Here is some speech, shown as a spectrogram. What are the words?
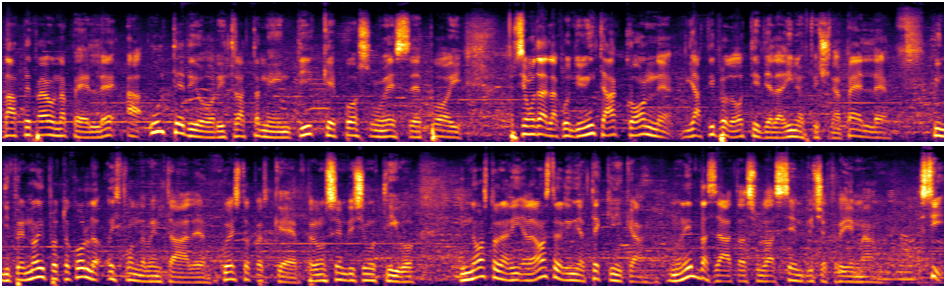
va a preparare una pelle a ulteriori trattamenti che possono essere poi possiamo dare la continuità con gli altri prodotti della linea Officina Pelle. Quindi per noi il protocollo è fondamentale, questo perché? Per un semplice motivo, nostro, la nostra linea tecnica non è basata sulla semplice crema, sì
